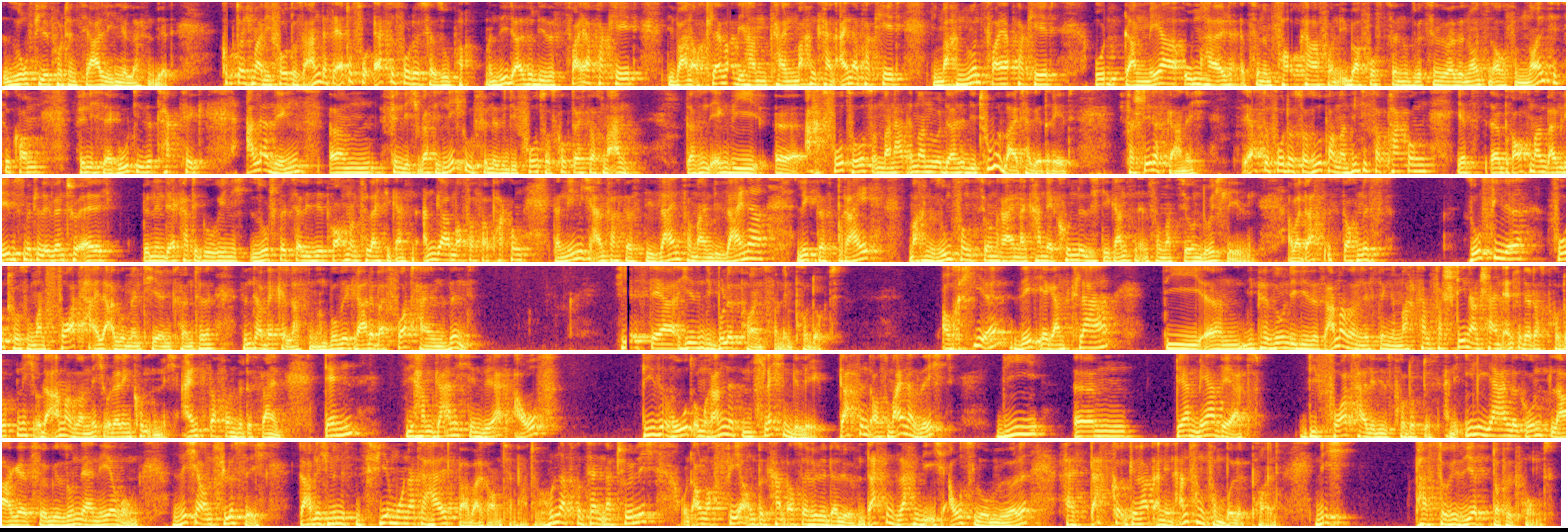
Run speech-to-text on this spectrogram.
so viel Potenzial liegen gelassen wird. Guckt euch mal die Fotos an. Das erste Foto ist ja super. Man sieht also dieses Zweierpaket. Die waren auch clever. Die haben kein, machen kein Einerpaket. Die machen nur ein Zweierpaket und dann mehr, um halt zu einem VK von über 15 bzw. 19,95 Euro zu kommen. Finde ich sehr gut, diese Taktik. Allerdings ähm, finde ich, was ich nicht gut finde, sind die Fotos. Guckt euch das mal an. Das sind irgendwie äh, acht Fotos und man hat immer nur die Tube weitergedreht. Ich verstehe das gar nicht. Das erste Foto ist doch super, man sieht die Verpackung. Jetzt äh, braucht man beim Lebensmittel eventuell, ich bin in der Kategorie nicht so spezialisiert, braucht man vielleicht die ganzen Angaben auf der Verpackung. Dann nehme ich einfach das Design von meinem Designer, lege das breit, mache eine Zoom-Funktion rein, dann kann der Kunde sich die ganzen Informationen durchlesen. Aber das ist doch Mist. So viele Fotos, wo man Vorteile argumentieren könnte, sind da weggelassen. Und wo wir gerade bei Vorteilen sind, hier, ist der, hier sind die Bullet Points von dem Produkt. Auch hier seht ihr ganz klar, die, ähm, die Personen, die dieses Amazon-Listing gemacht haben, verstehen anscheinend entweder das Produkt nicht oder Amazon nicht oder den Kunden nicht. Eins davon wird es sein. Denn sie haben gar nicht den Wert auf diese rot umrandeten Flächen gelegt. Das sind aus meiner Sicht die, ähm, der Mehrwert, die Vorteile dieses Produktes. Eine ideale Grundlage für gesunde Ernährung. Sicher und flüssig dadurch mindestens vier Monate haltbar bei Raumtemperatur. 100% natürlich und auch noch fair und bekannt aus der Höhle der Löwen. Das sind Sachen, die ich ausloben würde. Das heißt, das gehört an den Anfang vom Bullet Point. Nicht pasteurisiert Doppelpunkt.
